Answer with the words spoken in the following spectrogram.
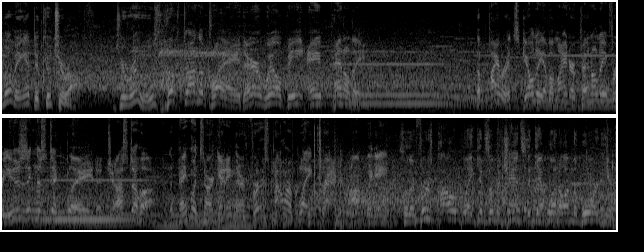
Moving it to Kucherov. Giroux's hooked on the play. There will be a penalty. The Pirates guilty of a minor penalty for using the stick blade. Just a hook. The Penguins are getting their first power play crack of the game. So their first power play gives them a chance to get one on the board here.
